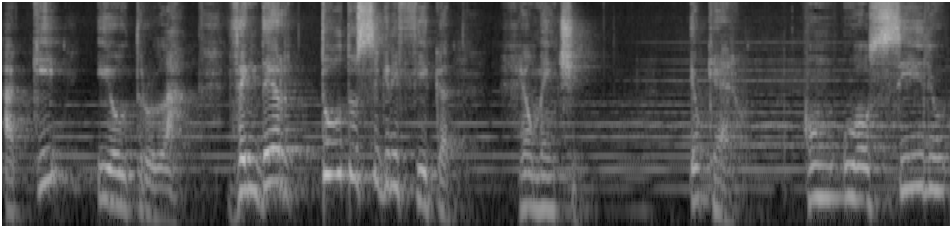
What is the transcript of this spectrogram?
aqui e outro lá. Vender tudo significa realmente eu quero, com o auxílio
